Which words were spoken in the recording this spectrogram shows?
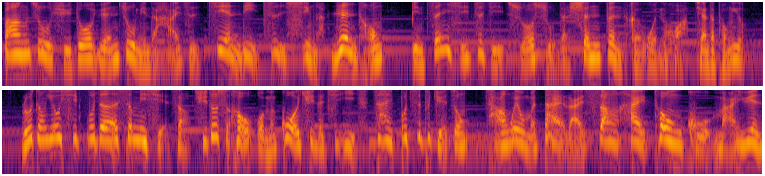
帮助许多原住民的孩子建立自信啊，认同并珍惜自己所属的身份和文化。亲爱的朋友，如同尤西夫的生命写照，许多时候我们过去的记忆在不知不觉中，常为我们带来伤害、痛苦、埋怨、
